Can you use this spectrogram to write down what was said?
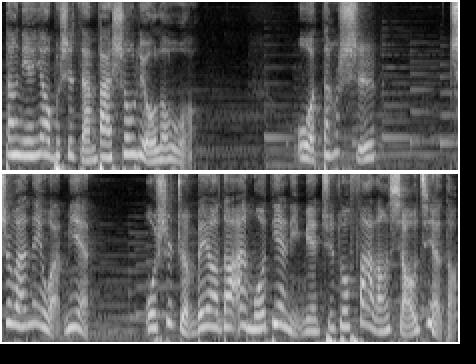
当年要不是咱爸收留了我，我当时吃完那碗面，我是准备要到按摩店里面去做发廊小姐的。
